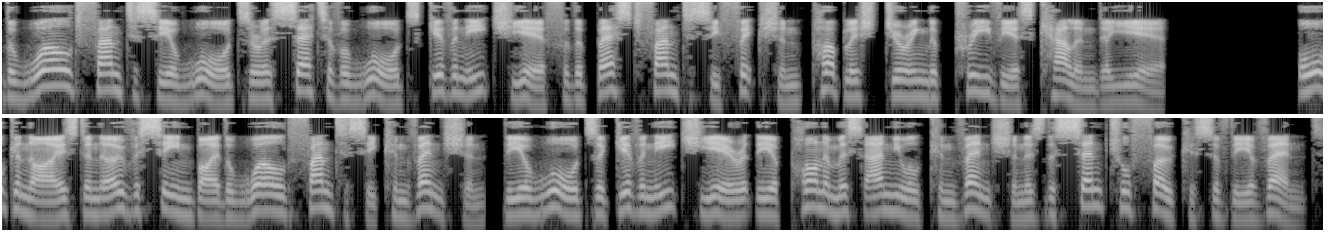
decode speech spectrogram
The World Fantasy Awards are a set of awards given each year for the best fantasy fiction published during the previous calendar year. Organized and overseen by the World Fantasy Convention, the awards are given each year at the eponymous annual convention as the central focus of the event.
